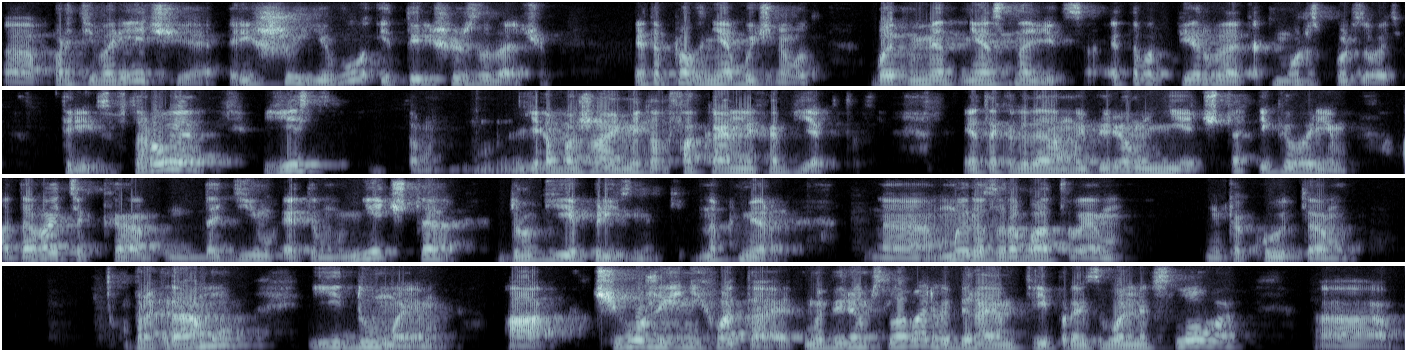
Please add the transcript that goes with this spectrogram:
э, противоречие, реши его, и ты решишь задачу. Это, правда, необычно, вот в этот момент не остановиться. Это вот первое, как можно использовать ТРИС. Второе, есть, там, я обожаю метод фокальных объектов. Это когда мы берем нечто и говорим, а давайте-ка дадим этому нечто другие признаки. Например, мы разрабатываем какую-то программу и думаем, а чего же ей не хватает? Мы берем словарь, выбираем три произвольных слова, а,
